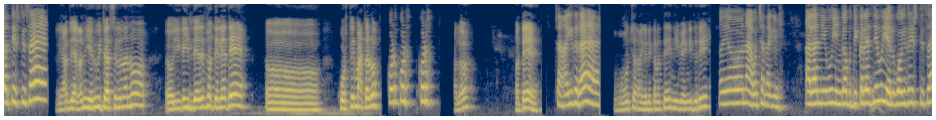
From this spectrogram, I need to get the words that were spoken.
ತರ್ತಿಸ್ತಿ ಸರ್ ಇಷ್ಟಿಸ ಅದೆಲ್ಲ ಏನು ವಿಚಾರಿಸಿಲ್ಲ ನಾನು. ಈಗ ಇಲ್ಲೇ ಜೊತೆಲೇದೆ ಜೊತೆಲೇ ಅದೇ ಕೊಡ್ತೀನಿ ಮಾತಾಡು. ಕೊಡು ಕೊಡು ಕೊಡು. ಹಲೋ? ಮತ್ತೆ? ಚೆನ್ನಾಗಿದ್ದೀರಾ? ಹ್ಞೂ ಚೆನ್ನಾಗಿದೆ ಕಣತೆ ನೀವು ಹೆಂಗಿದ್ದೀರಿ? ಅಯ್ಯೋ ನಾವು ಚೆನ್ನಾಗಿವಿ. ಅಲ್ಲ ನೀವು ಹಿಂಗ ಬುದ್ಧಿ ಕಳೆದ್ ನೀವು ಎಲ್ಲಿಗೆ ಹೋಗಿದ್ರಿ ಇಷ್ಟು ದಿವಸ?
